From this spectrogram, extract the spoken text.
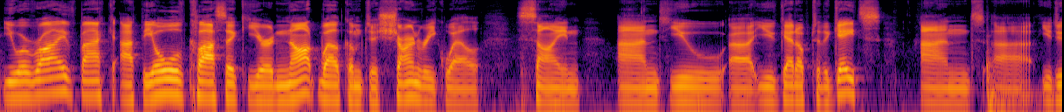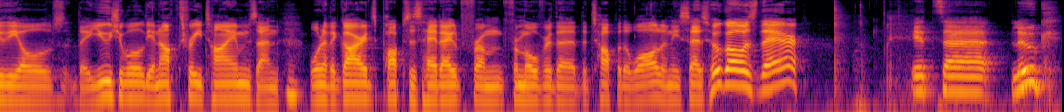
you arrive back at the old classic "You're not welcome to Sharnreekwell" sign, and you uh, you get up to the gates and uh, you do the old, the usual. You knock three times, and one of the guards pops his head out from from over the the top of the wall, and he says, "Who goes there? It's uh, Luke.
